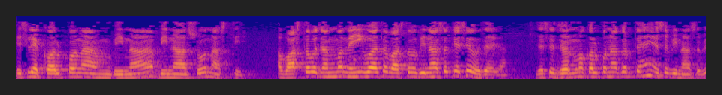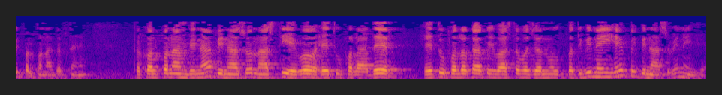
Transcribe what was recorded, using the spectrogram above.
इसलिए कल्पना बिना विनाशो नास्ति। अब वास्तव जन्म नहीं हुआ तो वास्तव विनाश कैसे हो जाएगा? जैसे जन्म कल्पना करते हैं, ऐसे विनाश भी कल्पना करते हैं। तो कल्पना बिना विनाशो नास्ती है वो हेतु फलादेर। हेतु फल का कोई वास्तव जन्म उत्पत्ति भी नहीं है, कोई विनाश भी नहीं है।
